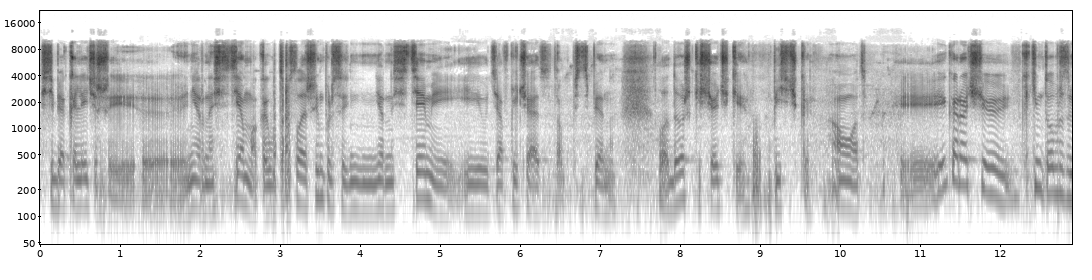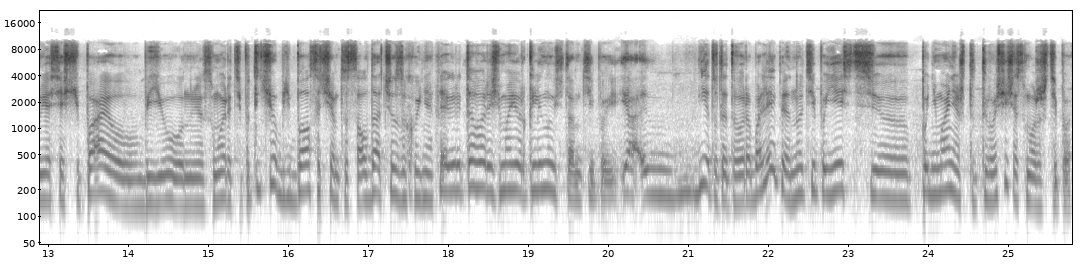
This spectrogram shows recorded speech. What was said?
себя калечишь и э, нервная система, как ты посылаешь импульсы нервной системе, и у тебя включается там постепенно ладошки, щечки, писечка. Вот. И, и, короче, каким-то образом я себя щипаю, бью, он меня смотрит, типа, ты что, объебался чем-то, солдат, что за хуйня? Я говорю, товарищ майор, клянусь, там, типа, я... Нет вот этого раболепия, но, типа, есть э, понимание, что ты вообще сейчас можешь, типа,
